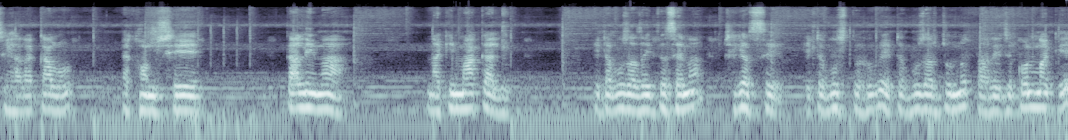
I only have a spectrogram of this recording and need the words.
চেহারা কালো। এখন সে কালী মা নাকি মা কালী, এটা বোঝা যাইতেছে না। ঠিক আছে, এটা বুঝতে হবে, এটা বোঝার জন্য তার এই যে কন্যাকে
